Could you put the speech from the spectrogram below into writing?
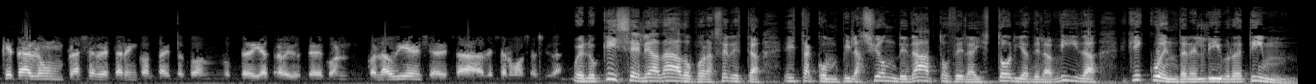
¿Qué tal? Un placer estar en contacto con usted y a través de ustedes con, con la audiencia de esa, de esa hermosa ciudad. Bueno, ¿qué se le ha dado por hacer esta, esta compilación de datos de la historia de la vida? ¿Qué cuenta en el libro de Tim?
